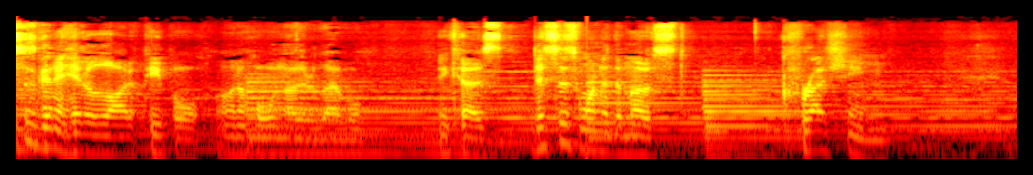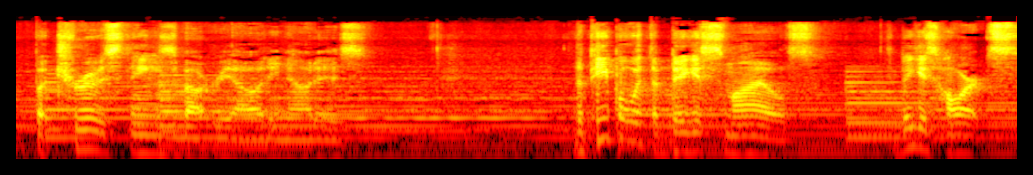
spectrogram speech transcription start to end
This is going to hit a lot of people on a whole nother level because this is one of the most crushing but truest things about reality nowadays. The people with the biggest smiles, the biggest hearts,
